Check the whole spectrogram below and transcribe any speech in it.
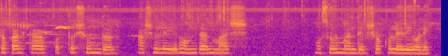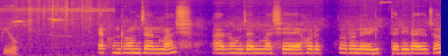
সকালটা কত সুন্দর। আসলে রমজান মাস মুসলমানদের সকলেরই অনেক প্রিয়। এখন রমজান মাস, আর রমজান মাসে হরেক ধরনের ইফতারির আয়োজন।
